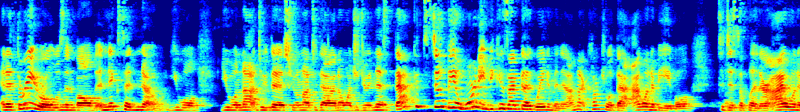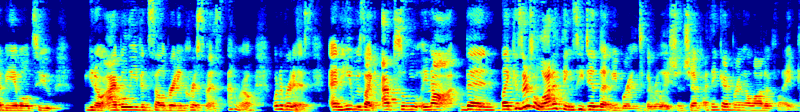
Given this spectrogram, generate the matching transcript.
and a three year old was involved and Nick said, No, you will you will not do this, you will not do that, I don't want you doing this, that could still be a warning because I'd be like, wait a minute, I'm not comfortable with that. I want to be able to discipline or I want to be able to, you know, I believe in celebrating Christmas. I don't know, whatever it is. And he was like, absolutely not. Then, like, because there's a lot of things he did let me bring to the relationship. I think I bring a lot of like,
